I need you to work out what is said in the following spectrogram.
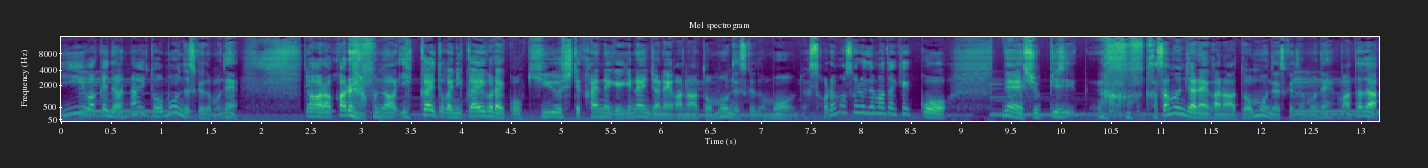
いいわけではないと思うんですけどもね。だから彼らもな1回とか2回ぐらいこう給油して帰んなきゃいけないんじゃないかなと思うんですけどもそれもそれでまた結構ね出費 かさむんじゃないかなと思うんですけどもね。まあただ、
